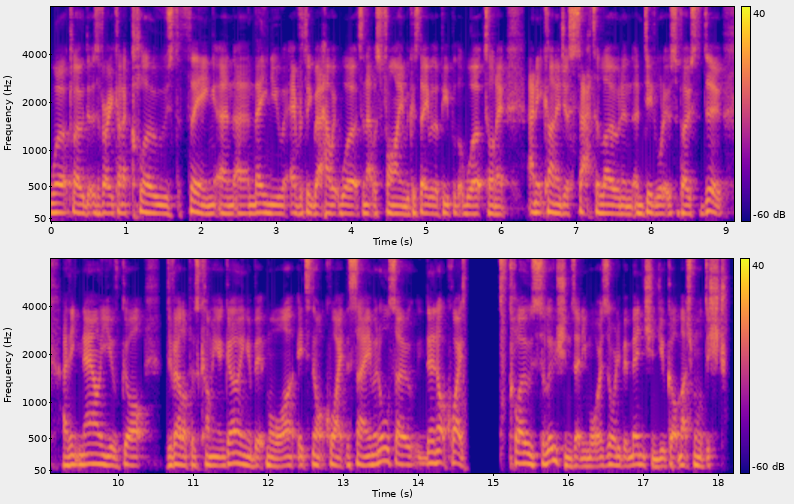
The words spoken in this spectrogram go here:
workload that was a very kind of closed thing and and they knew everything about how it worked and that was fine because they were the people that worked on it. And it kind of just sat alone and, and did what it was supposed to do. I think now you've got developers coming and going a bit more. It's not quite the same. And also they're not quite closed solutions anymore. As already been mentioned, you've got much more distributed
